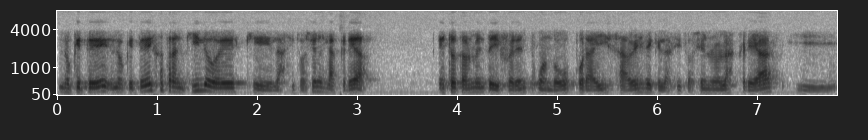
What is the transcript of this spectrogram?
lo que te lo que te deja tranquilo es que las situaciones las creás. Es totalmente diferente cuando vos por ahí sabés de que las situaciones no las creás y,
